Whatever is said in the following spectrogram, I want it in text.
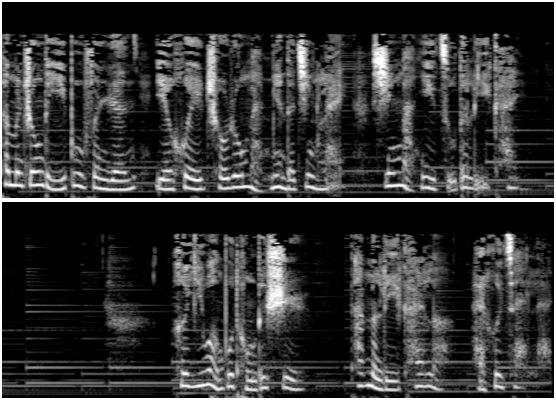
他们中的一部分人也会愁容满面的进来，心满意足的离开。和以往不同的是，他们离开了还会再来。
